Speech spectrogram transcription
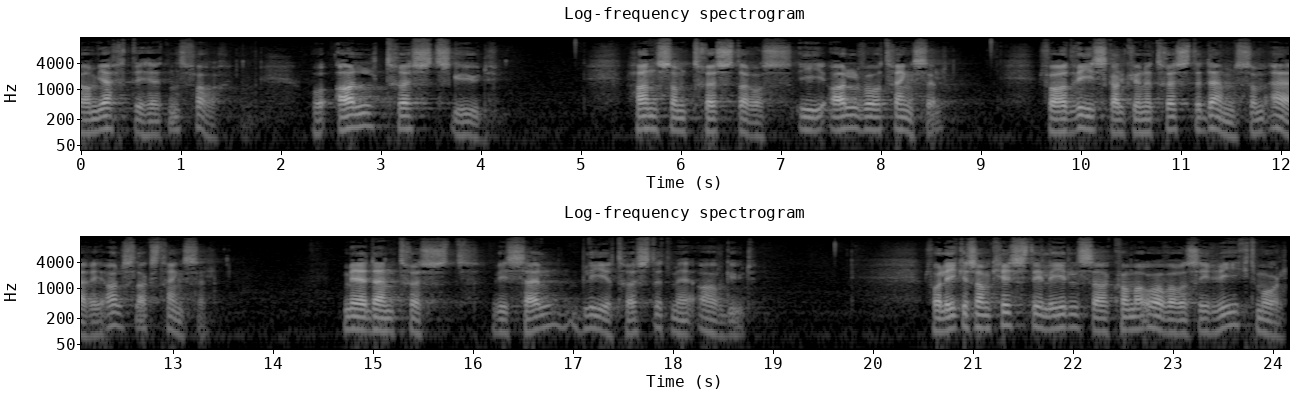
barmhjertighetens Far og all trøsts Gud, Han som trøster oss i all vår trengsel, for at vi skal kunne trøste dem som er i all slags trengsel, med den trøst vi selv blir trøstet med av Gud. For like som Kristi lidelser kommer over oss i rikt mål,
